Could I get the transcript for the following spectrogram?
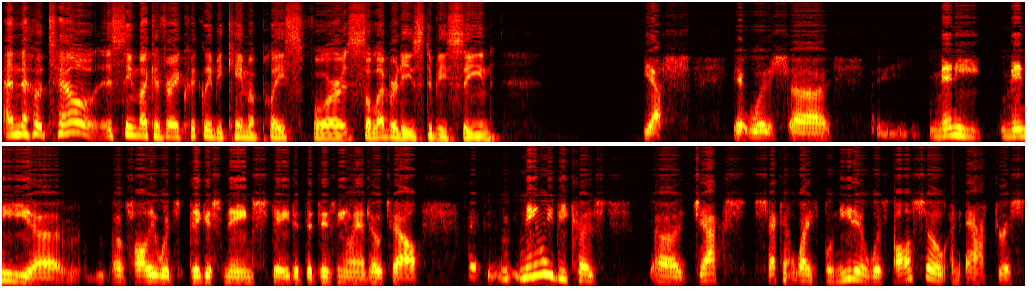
And the hotel, it seemed like it very quickly became a place for celebrities to be seen. Yes. It was uh, many, many uh, of Hollywood's biggest names stayed at the Disneyland Hotel mainly because uh, Jack's second wife, Bonita, was also an actress,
